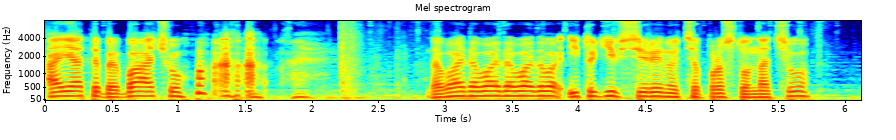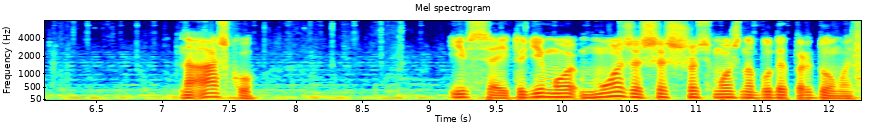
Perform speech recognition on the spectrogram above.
А я тебе бачу. Давай, давай, давай, давай. І тоді всі ринуться просто на цю. На ашку. І все. І тоді може ще щось можна буде придумати.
